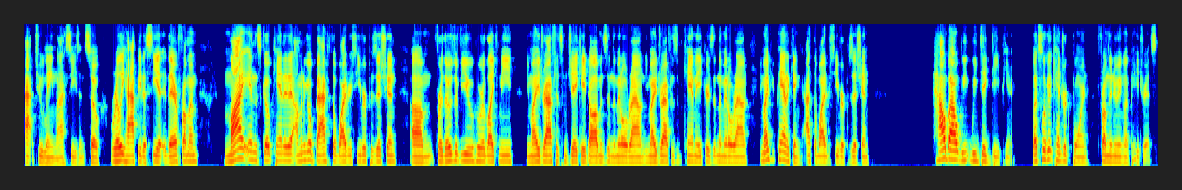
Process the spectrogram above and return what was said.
at Tulane last season. So really happy to see it there from him. My in the scope candidate, I'm going to go back to the wide receiver position. Um, for those of you who are like me, you might have drafted some J.K. Dobbins in the middle round. You might have drafted some Cam Akers in the middle round. You might be panicking at the wide receiver position. How about we we dig deep here? Let's look at Kendrick Bourne from the New England Patriots.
